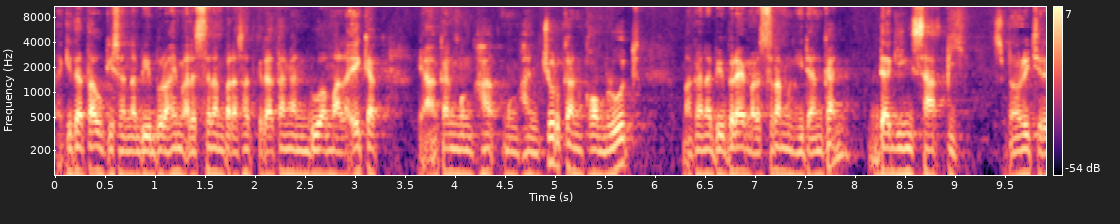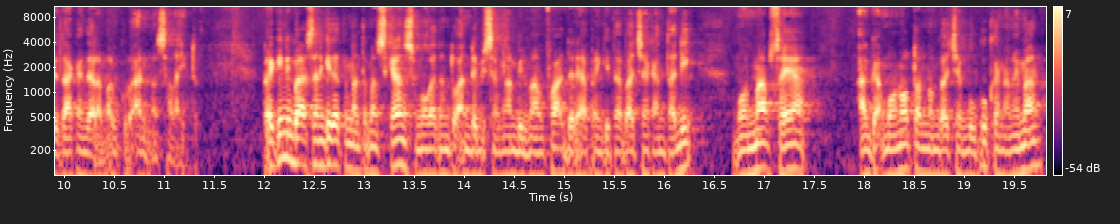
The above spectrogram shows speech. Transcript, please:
Nah, kita tahu kisah Nabi Ibrahim AS pada saat kedatangan dua malaikat yang akan menghancurkan kaum Lut maka Nabi Ibrahim AS menghidangkan daging sapi. Sebenarnya diceritakan dalam Al-Quran masalah itu. Baik ini bahasan kita teman-teman sekalian. Semoga tentu Anda bisa mengambil manfaat dari apa yang kita bacakan tadi. Mohon maaf saya agak monoton membaca buku karena memang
